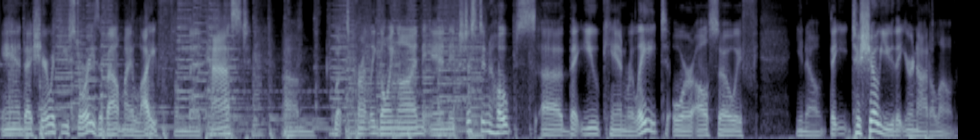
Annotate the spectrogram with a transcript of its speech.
And I share with you stories about my life from the past, um, what's currently going on, and it's just in hopes uh, that you can relate, or also if you know that to show you that you're not alone.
